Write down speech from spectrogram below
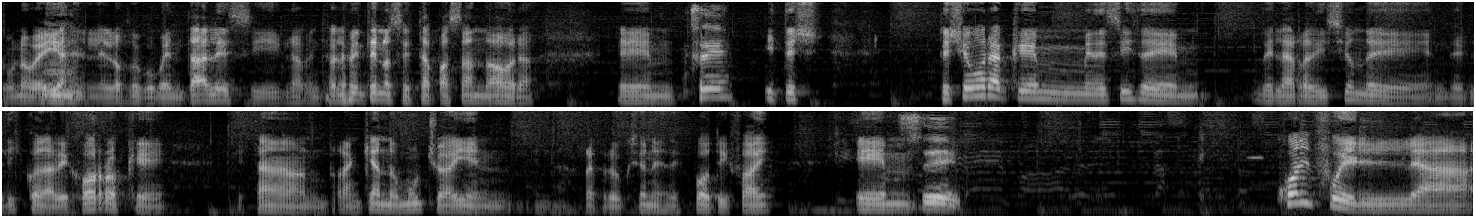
uno veía mm. en, los documentales y lamentablemente no se está pasando ahora. Em, sí. Y te, te llevo ahora que me decís de, la reedición del disco de Abejorros que, está rankeando mucho ahí en, las reproducciones de Spotify. Em, sí. ¿Cuál fue la,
